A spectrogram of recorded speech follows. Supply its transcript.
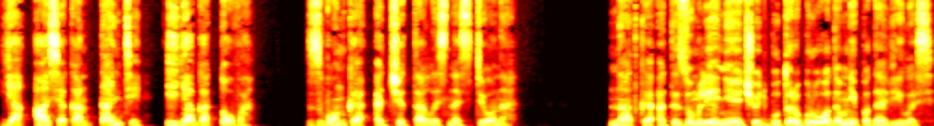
я Ася Константи, и я готова», — звонко отчиталась Настена. Надка от изумления чуть бутербродом не подавилась.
